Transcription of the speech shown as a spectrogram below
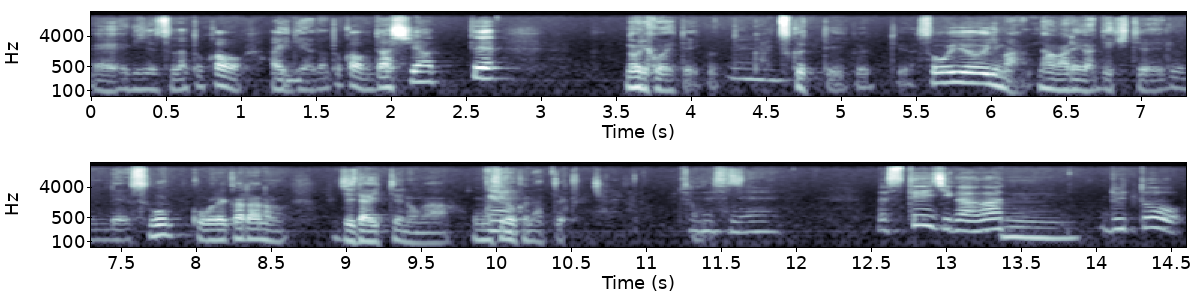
えー、技術だとかをアイデアだとかを出し合って乗り越えていくっていうか、作っていくっていうそういう今流れができているんですごくこれからの時代っていうのが面白くなっていくんじゃないかな。と思います。そうですねステージが上がると、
